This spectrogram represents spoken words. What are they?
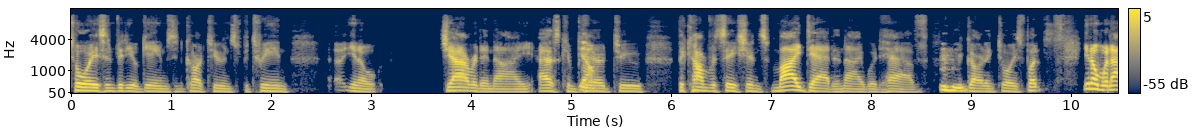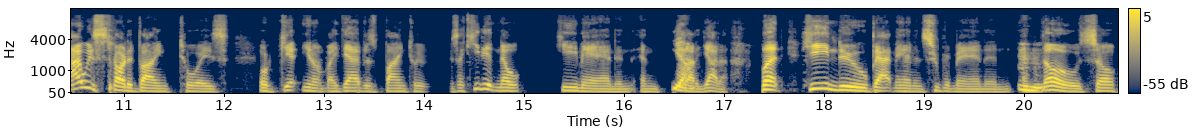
toys and video games and cartoons between, uh, you know, Jared and I as compared to the conversations my dad and I would have Mhm. regarding toys. But you know, when I was started buying toys or get, you know, my dad was buying toys, like he didn't know He-Man and and Yeah. yada yada, but he knew Batman and Superman and and Mhm. those. So,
